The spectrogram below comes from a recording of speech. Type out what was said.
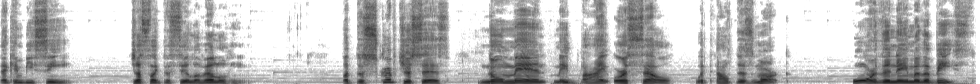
that can be seen, just like the seal of Elohim. But the scripture says no man may buy or sell without this mark, or the name of the beast,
